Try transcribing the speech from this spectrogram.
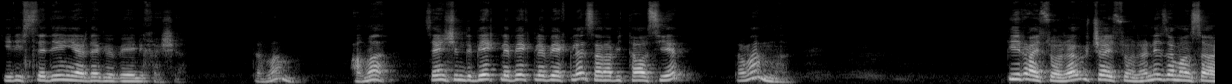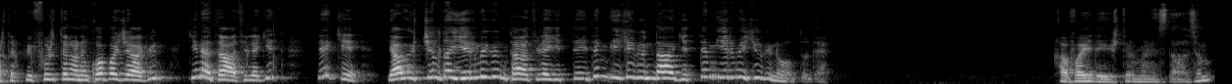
Git istediğin yerde göbeğini kaşı. Tamam mı? Ama sen şimdi bekle bekle bekle sana bir tavsiye. Tamam mı? Bir ay sonra, üç ay sonra ne zamansa artık bir fırtınanın kopacağı gün yine tatile git. De ki ya 3 yılda 20 gün tatile gittiydim, 2 gün daha gittim, 22 gün oldu de. Kafayı değiştirmeniz lazım.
